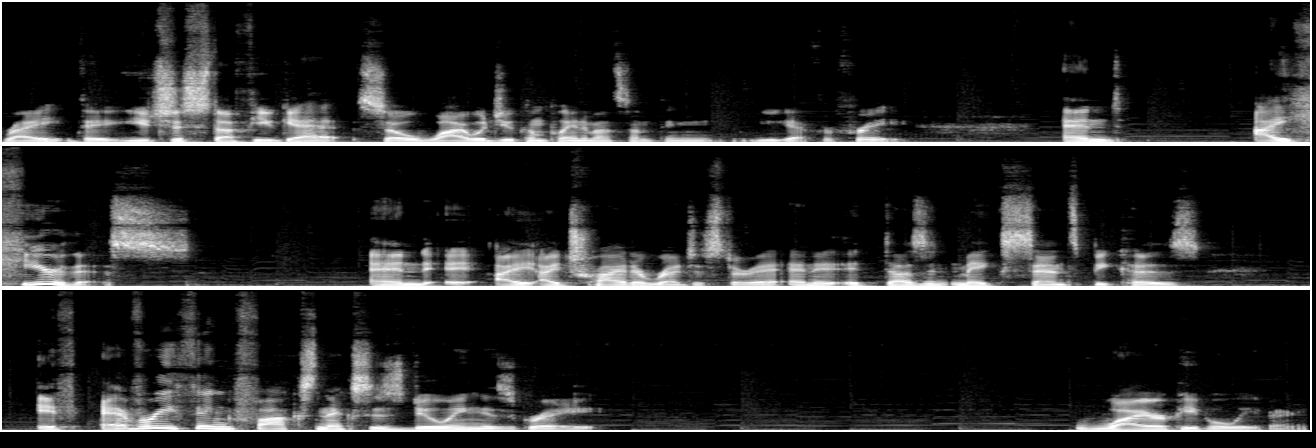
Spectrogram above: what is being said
right? They, it's just stuff you get. So why would you complain about something you get for free? And I hear this, and it, I, I, try to register it, and it, it doesn't make sense because if everything FoxNext is doing is great, why are people leaving?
